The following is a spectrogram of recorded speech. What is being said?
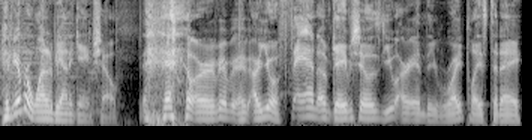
Have you ever wanted to be on a game show? or are you a fan of game shows? You are in the right place today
